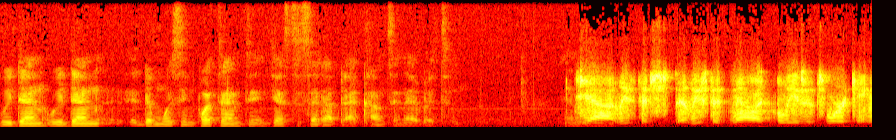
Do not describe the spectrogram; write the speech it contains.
we done, we done the most important thing just to set up the account and everything. And yeah, at least it's, it, now it believes it's working.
